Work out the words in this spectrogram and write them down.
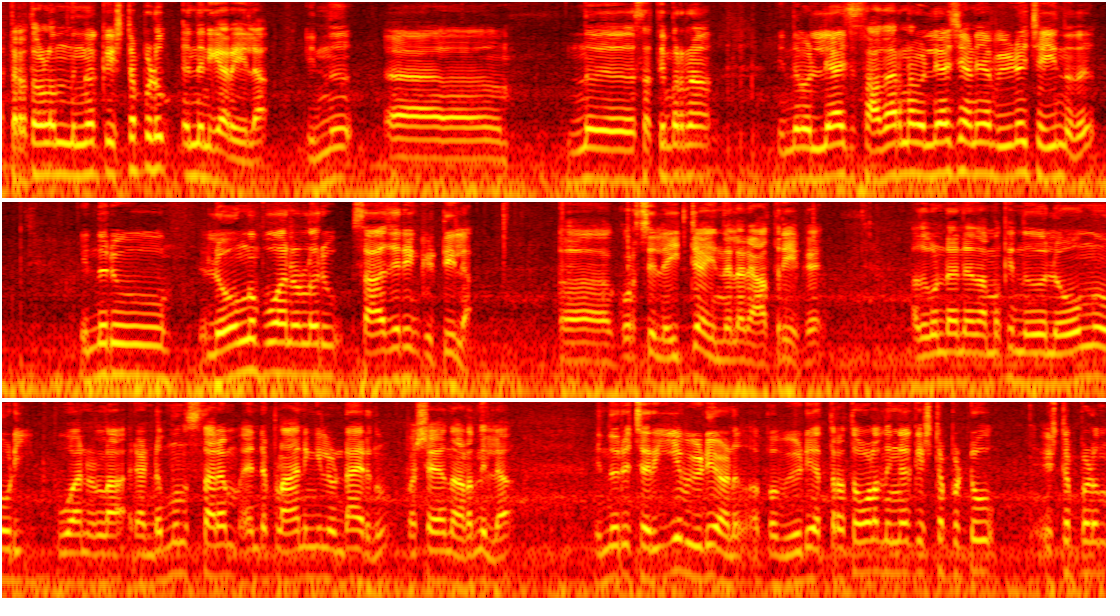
എത്രത്തോളം നിങ്ങൾക്ക് ഇഷ്ടപ്പെടും എന്നെനിക്കറിയില്ല ഇന്ന് ഇന്ന് സത്യം പറഞ്ഞാൽ ഇന്ന് വെള്ളിയാഴ്ച സാധാരണ വെള്ളിയാഴ്ചയാണ് ഞാൻ വീഡിയോ ചെയ്യുന്നത്. ഇന്നൊരു ലോങ് പോകാനുള്ളൊരു സാഹചര്യം കിട്ടിയില്ല. കുറച്ച് ലേറ്റായി ഇന്നലെ രാത്രിയൊക്കെ. അതുകൊണ്ട് തന്നെ നമുക്ക് നമുക്കിന്ന് ലോങ് ഓടി പോകാനുള്ള രണ്ട് മൂന്ന് സ്ഥലം എന്റെ പ്ലാനിങ്ങിൽ ഉണ്ടായിരുന്നു പക്ഷേ നടന്നില്ല. ഇന്നൊരു ചെറിയ വീഡിയോ ആണ്. അപ്പോൾ വീഡിയോ എത്രത്തോളം നിങ്ങൾക്ക് ഇഷ്ടപ്പെട്ടു ഇഷ്ടപ്പെടും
